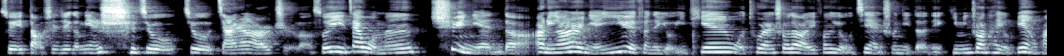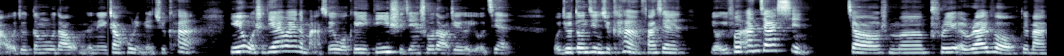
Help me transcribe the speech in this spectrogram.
所以导致这个面试 就就戛然而止了。所以在我们去年的二零二二年一月份的有一天，我突然收到了一封邮件，说你的那移民状态有变化，我就登录到我们的那个账户里面去看，因为我是 DIY 的嘛，所以我可以第一时间收到这个邮件，我就登进去看，发现有一封安家信。叫什么 pre-arrival 对吧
